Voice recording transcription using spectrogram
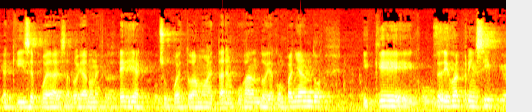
que aquí se pueda desarrollar una estrategia que por supuesto vamos a estar empujando y acompañando y que, como se dijo al principio,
